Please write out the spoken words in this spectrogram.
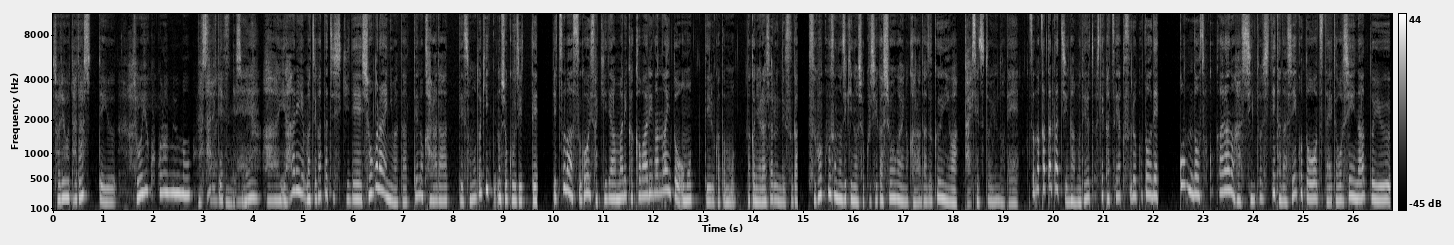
それを正すっていう、そういう試みもなされてるんですね。はい。やはり間違った知識で将来にわたっての体ってその時の食事って実はすごい先であんまり関わりがないと思っている方も中にはいらっしゃるんですが、すごくその時期の食事が生涯の体づくりには大切というので、その方たちがモデルとして活躍することで、今度そこからの発信として正しいことを伝えてほしいなという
